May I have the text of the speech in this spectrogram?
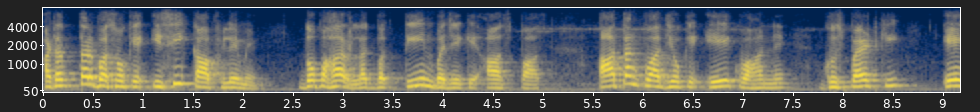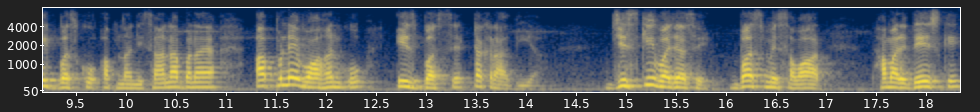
अठहत्तर बसों के इसी काफिले में दोपहर लगभग तीन बजे के आसपास आतंकवादियों के एक वाहन ने घुसपैठ की। एक बस को अपना निशाना बनाया, अपने वाहन को इस बस से टकरा दिया, जिसकी वजह से बस में सवार हमारे देश के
